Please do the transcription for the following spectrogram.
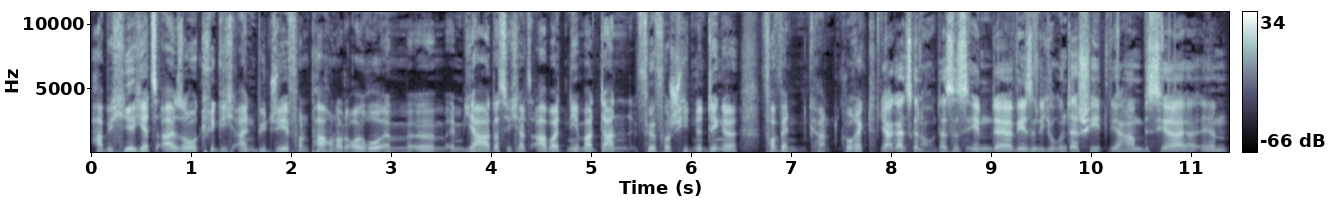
Habe ich hier jetzt also, kriege ich ein Budget von ein paar hundert Euro im, ähm, im Jahr, das ich als Arbeitnehmer dann für verschiedene Dinge verwenden kann. Korrekt? Ja, ganz genau. Das ist eben der wesentliche Unterschied. Wir haben bisher ähm,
